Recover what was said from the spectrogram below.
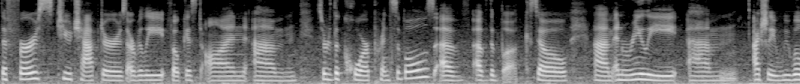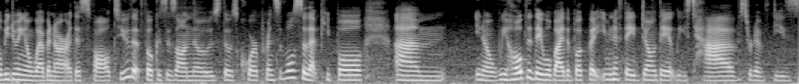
the first two chapters are really focused on um, sort of the core principles of of the book. So, um, and really, um, actually, we will be doing a webinar this fall too that focuses on those those core principles, so that people. Um, you know, we hope that they will buy the book, but even if they don't, they at least have sort of these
